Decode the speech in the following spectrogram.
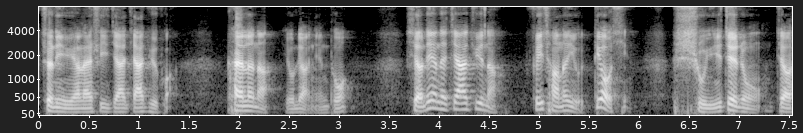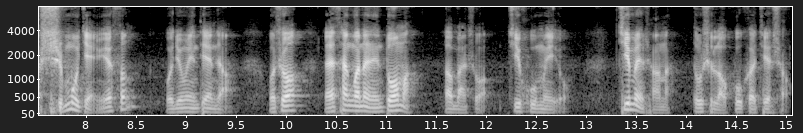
这里原来是一家家具馆，开了呢有两年多。小店的家具呢，非常的有调性，属于这种叫实木简约风。我就问店长，我说来参观的人多吗？老板说几乎没有，基本上呢都是老顾客介绍。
